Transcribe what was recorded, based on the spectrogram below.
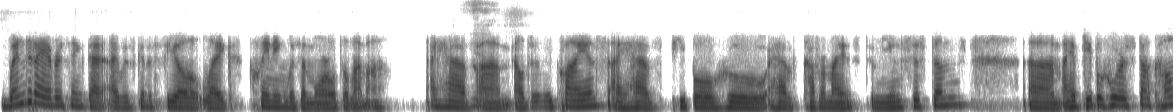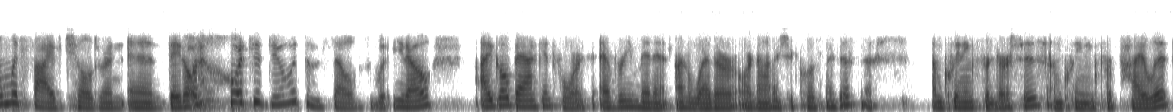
When did I ever think that I was going to feel like cleaning was a moral dilemma? I have um, elderly clients. I have people who have compromised immune systems. Um, I have people who are stuck home with five children and they don't know what to do with themselves. You know, I go back and forth every minute on whether or not I should close my business. I'm cleaning for nurses. I'm cleaning for pilots.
